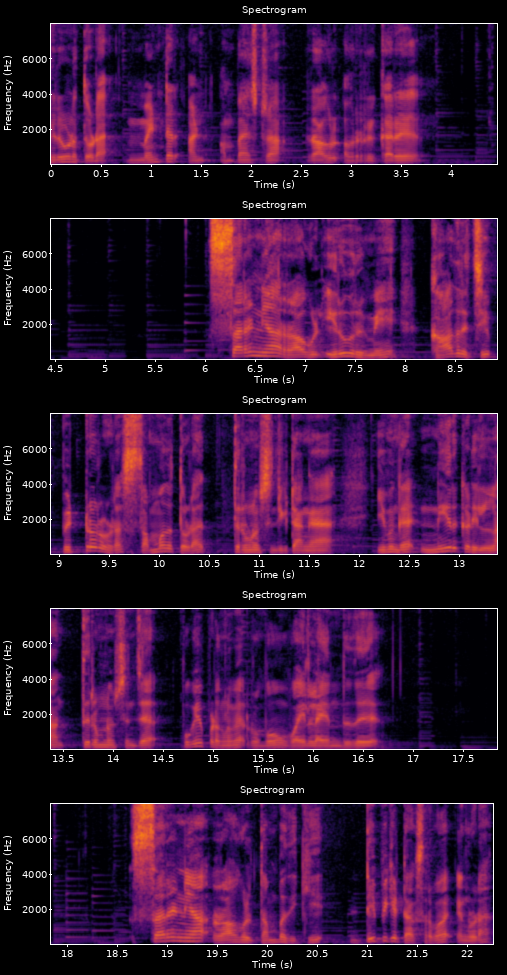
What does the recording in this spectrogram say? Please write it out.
நிறுவனத்தோட மென்டர் அண்ட் அம்பாசிடராக ராகுல் அவர் இருக்கார். சரண்யா ராகுல் இருவருமே காதலிச்சு பெற்றோரோட சம்மதத்தோட திருமணம் செஞ்சுக்கிட்டாங்க. இவங்க நீருக்கடியிலலாம் திருமணம் செஞ்ச புகைப்படங்களுமே ரொம்பவும் வைரலாக இருந்தது சரண்யா ராகுல் தம்பதிக்கு டிபிகே டாக் சார்பாக எங்களோட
